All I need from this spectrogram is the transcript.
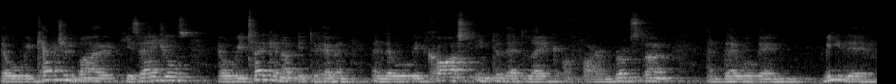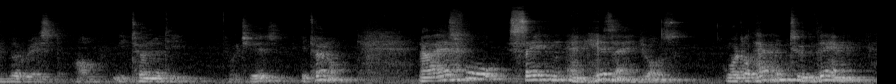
They will be captured by his angels they will be taken up into heaven and they will be cast into that lake of fire and brimstone, and they will then be there for the rest of eternity, which is eternal. Now, as for Satan and his angels, what will happen to them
